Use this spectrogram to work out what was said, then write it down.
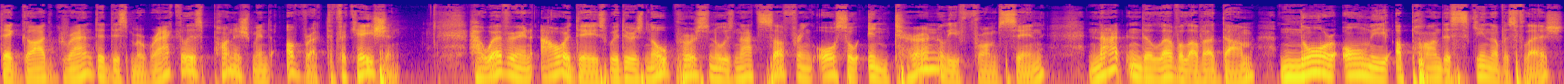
that God granted this miraculous punishment of rectification. However, in our days where there is no person who is not suffering also internally from sin, not in the level of Adam, nor only upon the skin of his flesh,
